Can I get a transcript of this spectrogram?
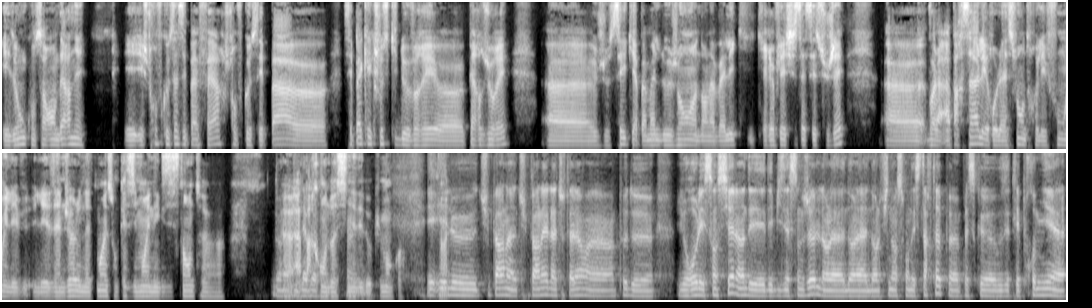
et donc on sort en dernier. Et, et, je trouve que ça c'est pas faire. Je trouve que c'est pas euh, c'est pas quelque chose qui devrait euh, perdurer. Euh, je sais qu'il y a pas mal de gens dans la vallée qui, qui réfléchissent à ces sujets. Euh, voilà. À part ça, les relations entre les fonds et les, les angels, honnêtement, elles sont quasiment inexistantes. Euh, euh, à part quand on doit signer des documents. Quoi. Et, et le, tu parles, tu parlais là tout à l'heure euh, un peu de du rôle essentiel hein, des, des, business angels dans, la, dans, la, dans le financement des startups euh, parce que vous êtes les premiers à,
